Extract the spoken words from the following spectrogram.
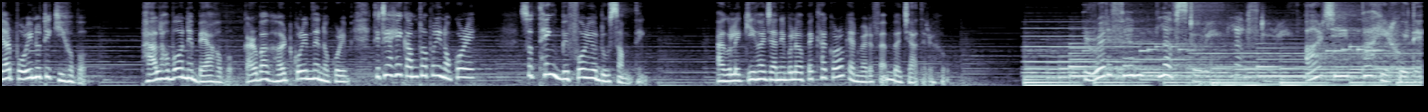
ইয়াৰ পৰিণতি কি হ'ব? ভাল হ'ব নে বেয়া হ'ব? কাৰোবাক হাৰ্ট কৰিম নে নকৰিম? তেতিয়া সেই কামটো আপুনি নকৰে। So' think before you do something আগলৈ কি হয় জানিবলৈ অপেক্ষা কৰক এনৱাৰ্ড এফ এম বজাতে ৰাখোঁ Red F M love story. Love story. R J পাহিৰ সৈতে।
